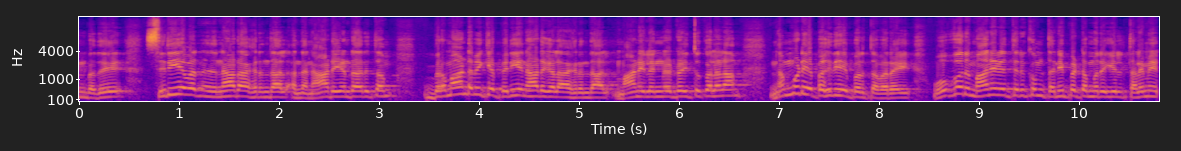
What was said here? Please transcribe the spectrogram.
என்பது சிறிய நாடாக இருந்தால் அந்த நாடு என்ற அர்த்தம். பிரம்மாண்டமிக்க பெரிய நாடுகளாக இருந்தால் மாநிலங்கள் வைத்துக் கொள்ளலாம். நம்முடைய பகுதியை பொறுத்தவரை ஒவ்வொரு மாநிலத்திற்கும் தனிப்பட்ட முறையில் தலைமை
